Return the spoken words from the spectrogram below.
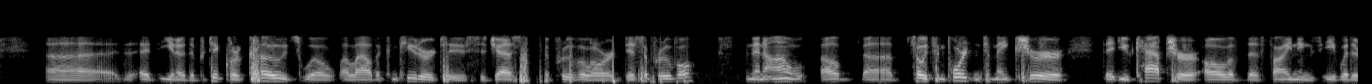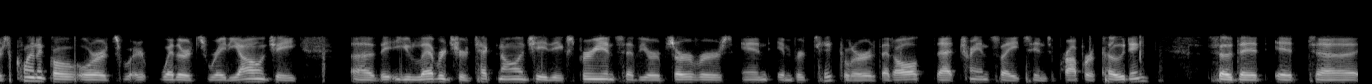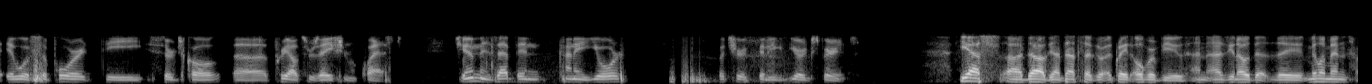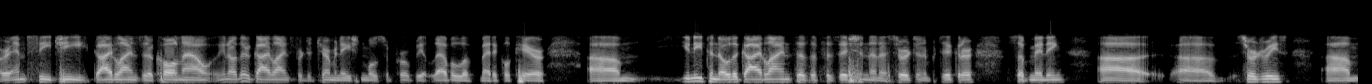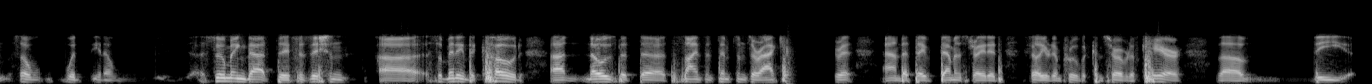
uh, you know the particular codes will allow the computer to suggest approval or disapproval, and then I'll, I'll uh, so it's important to make sure that you capture all of the findings, whether it's clinical or it's whether it's radiology, uh, that you leverage your technology, the experience of your observers, and in particular that all that translates into proper coding, so that it uh, it will support the surgical uh, pre-authorization request. Jim, has that been kind of your what's your your experience? Yes, uh, Doug, that's a, great overview. And as you know, the, the Milliman or MCG guidelines that are called now, you know, they're guidelines for determination most appropriate level of medical care. Um, you need to know the guidelines as a physician and a surgeon in particular submitting uh, uh, surgeries. Um, so, with you know, assuming that the physician uh, submitting the code uh, knows that the signs and symptoms are accurate and that they've demonstrated failure to improve with conservative care, the the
